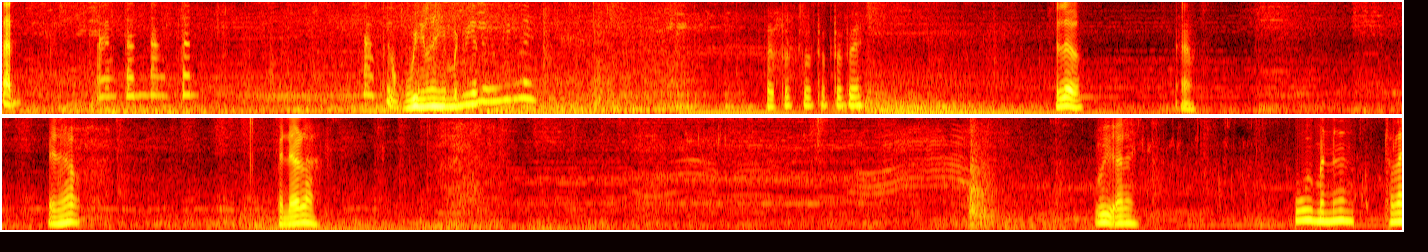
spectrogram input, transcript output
ตันตันตันตันตันตันไปวิ่งเลยมันวิ่งเลยวิ่งเลยไปไปไปไปไปไปฮัลโหลอ้าวไปแล้วไปแล้วล่ะอุ้ยอะไรอุ้ยมันนั่นทำอะไร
